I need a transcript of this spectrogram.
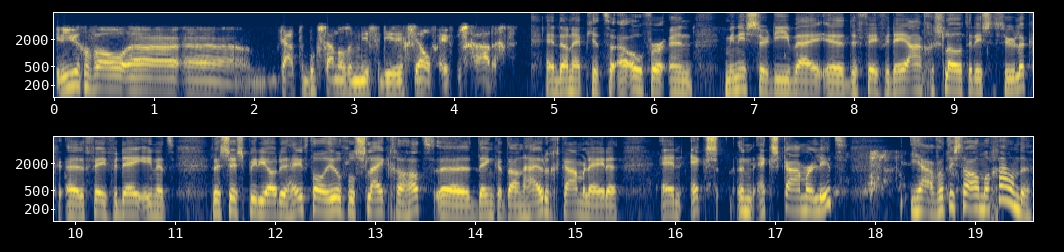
in ieder geval uh, uh, ja, te boek staan als een minister die zichzelf heeft beschadigd. En dan heb je het eh, over een minister die bij uh, de VVD aangesloten is natuurlijk. De VVD in het recessperiode heeft al heel veel slijk gehad. denk het aan huidige Kamerleden en ex, een ex-Kamerlid. Ja, wat is daar allemaal gaande?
